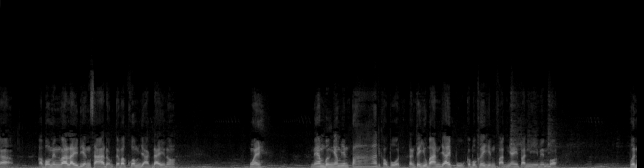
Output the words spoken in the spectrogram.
ก็ก็บ่แม่นว่าไรเดียงสาดอก แต่ว่าความอยากได้เนาะห่วยแนมเบิงยามเย็นปาดเขาโพดตั้งแต่อยู่บ้านย้ายปลูกก็บ่เคยเห็นฝักใหญ่ปานนี้แม่นบ่เพิ่น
